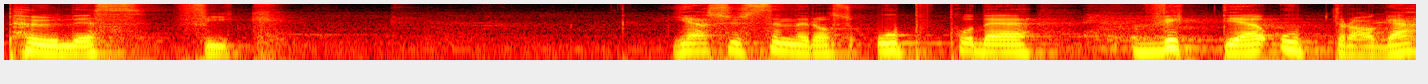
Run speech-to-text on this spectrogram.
Paulus fikk. Jesus sender oss opp på det viktige oppdraget.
